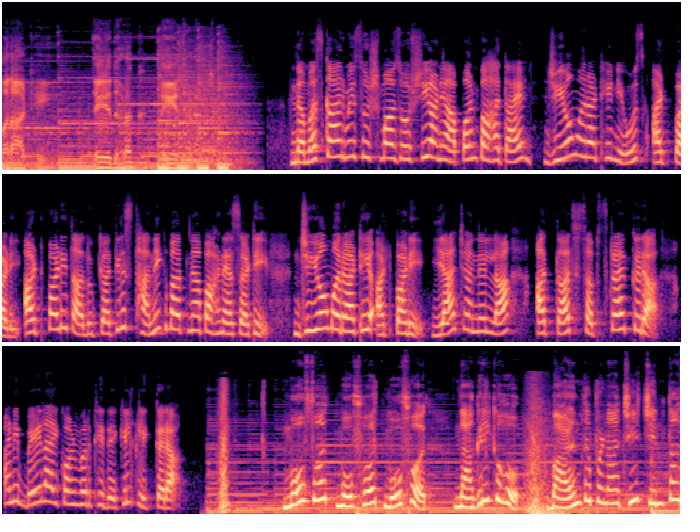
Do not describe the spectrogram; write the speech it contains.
मराठी. ते धडक ते धडक. नमस्कार मी सुषमा जोशी आणि आपण पाहताय जिओ मराठी न्यूज आटपाडी. आटपाडी तालुक्यातील स्थानिक बातम्या पाहण्यासाठी जिओ मराठी आटपाडी या चॅनेलला आत्ताच सबस्क्राईब करा आणि बेल आयकॉनवरती देखील क्लिक करा. मोफत मोफत मोफत. नागरिक हो बाळंतपणाची चिंता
